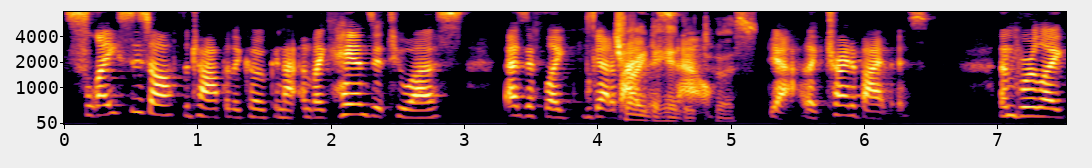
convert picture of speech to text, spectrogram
slices off the top of the coconut and like hands it to us as if like we gotta Trying buy this to hand now. it to us. Yeah, like try to buy this. And we're like,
